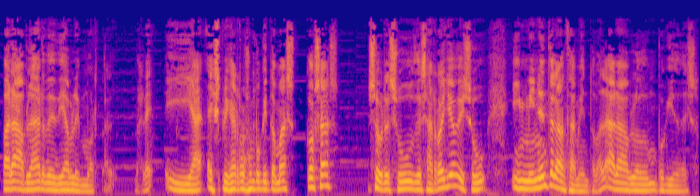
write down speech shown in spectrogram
para hablar de Diablo Immortal, ¿vale? Y explicarnos un poquito más cosas sobre su desarrollo y su inminente lanzamiento, ¿vale? Ahora hablo un poquito de eso.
